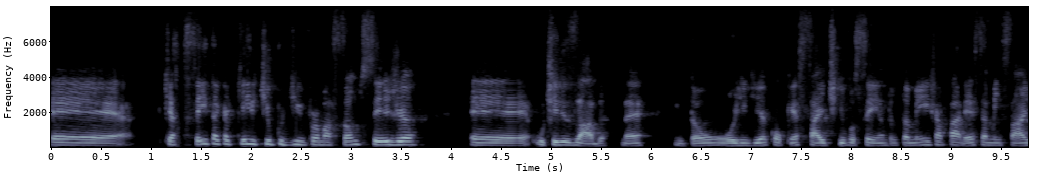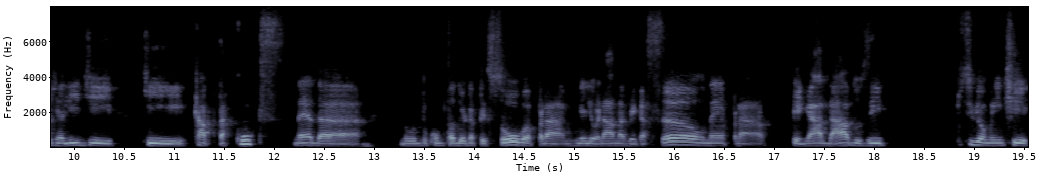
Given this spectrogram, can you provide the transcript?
é, que aceita que aquele tipo de informação seja é, utilizada, né? Então, hoje em dia, qualquer site que você entra também já aparece a mensagem ali de que capta cookies né, da, no, do computador da pessoa para melhorar a navegação, né, para pegar dados e possivelmente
